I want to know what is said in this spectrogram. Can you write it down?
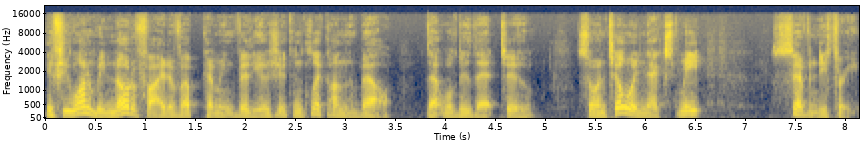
If you want to be notified of upcoming videos, you can click on the bell. That will do that too. So until we next meet, 73.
